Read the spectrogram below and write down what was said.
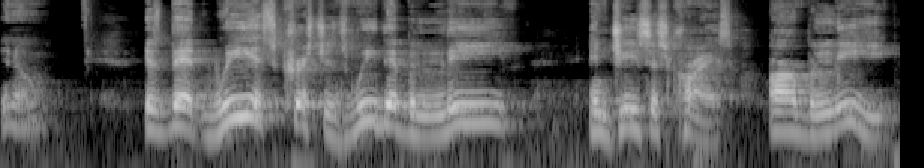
You know, is that we as Christians, we that believe in Jesus Christ, our belief,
